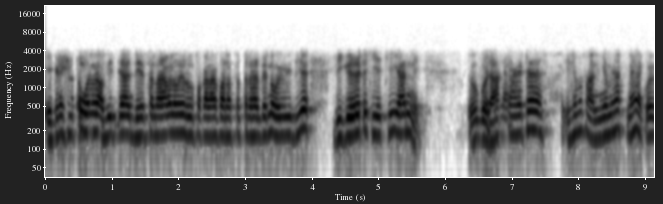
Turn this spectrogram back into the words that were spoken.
ඒක නිසා තමයි අවිද්‍යාව දේශනාවල ওই රූප කලාව 54 හැදෙන්න ওই විදිය දිගට කිය කී යන්නේ. ඒක ගොඩාක් අයට එහෙම සංයමයක් නැහැ.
